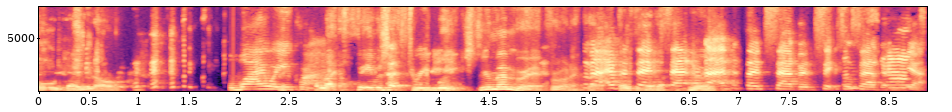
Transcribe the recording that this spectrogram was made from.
all day long why were you crying? Like it was like three weeks. Do you remember it, Veronica? that episode seven, that episode seven, six or seven. Yeah,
